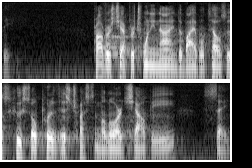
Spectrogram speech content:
thee. Proverbs chapter 29, the Bible tells us, Whoso putteth his trust in the Lord shall be safe.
